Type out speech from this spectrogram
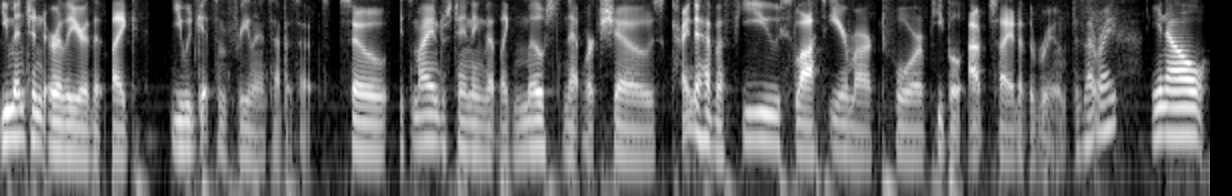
You mentioned earlier that, like, you would get some freelance episodes. So it's my understanding that, like, most network shows kind of have a few slots earmarked for people outside of the room. Is that right? You know,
